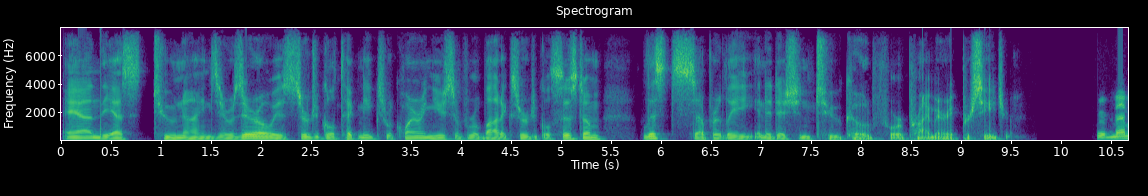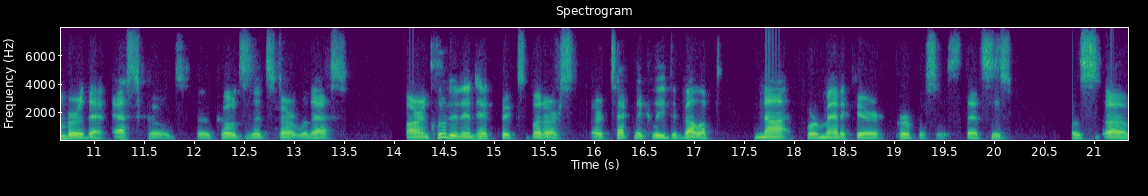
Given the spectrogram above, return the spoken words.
And the S2900 is surgical techniques requiring use of robotic surgical system, lists separately in addition to code for primary procedure. Remember that S codes, the codes that start with S, are included in HCPCS, but are, are technically developed not for Medicare purposes. That's just was uh,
